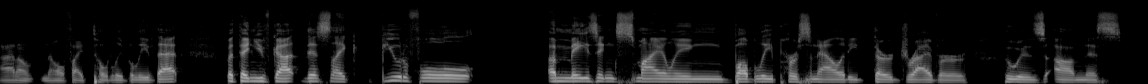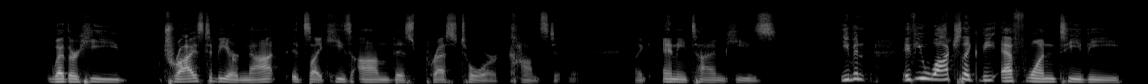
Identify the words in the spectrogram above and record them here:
I don't know if I totally believe that. But then you've got this like beautiful, amazing, smiling, bubbly personality third driver who is on this, whether he tries to be or not, it's like he's on this press tour constantly. Like anytime he's even if you watch like the F1 TV,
